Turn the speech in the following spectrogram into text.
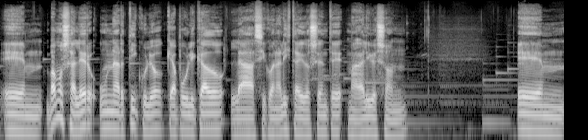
Em, vamos a leer un artículo que ha publicado la psicoanalista y docente Magali Besón, em,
